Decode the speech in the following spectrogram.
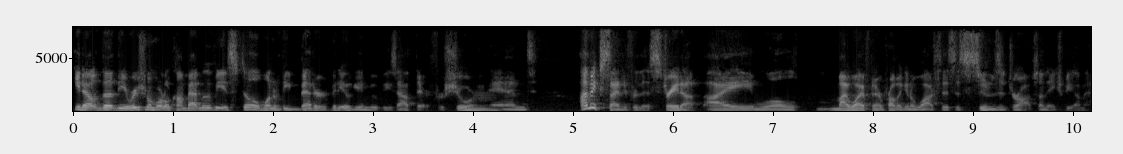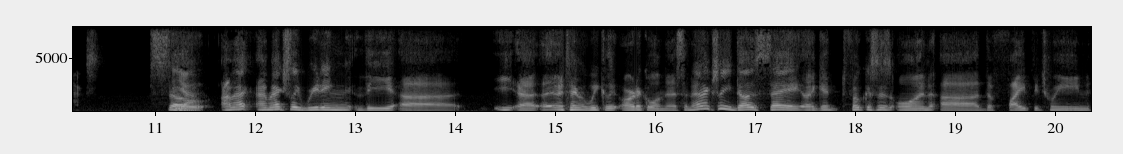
you know, the the original Mortal Kombat movie is still one of the better video game movies out there for sure. Mhm. And I'm excited for this. Straight up, I will. My wife and I are probably going to watch this as soon as it drops on HBO Max. So Yeah. I'm ac- I'm actually reading the uh, uh, Entertainment Weekly article on this, and it actually does say like it focuses on uh, the fight between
